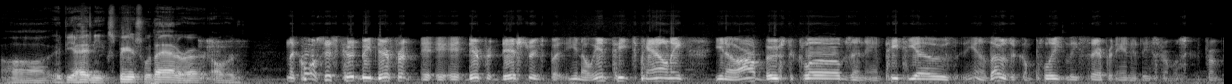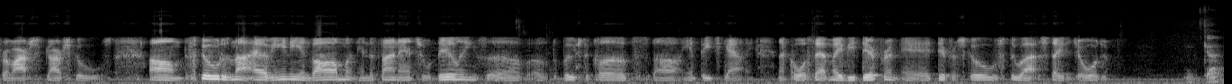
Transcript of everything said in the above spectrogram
Uh, if you had any experience with that, or, or and of course, this could be different at, different districts, but you know, in Peach County, you know, our booster clubs and, and PTOS, you know, those are completely separate entities from from from our our schools. Um, the school does not have any involvement in the financial dealings of, of the booster clubs uh, in Peach County, and of course, that may be different at, at different schools throughout the state of Georgia. Okay.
